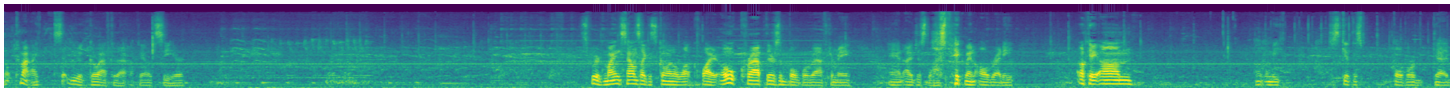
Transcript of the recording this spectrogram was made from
Oh, come on, I set you to go after that. Okay, let's see here. It's weird, mine sounds like it's going a lot quieter. Oh crap, there's a Bulborb after me. And I just lost Pikmin already. Okay, um... Oh, let me just get this Bulborb dead.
